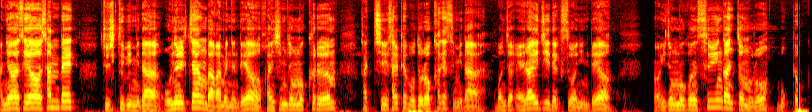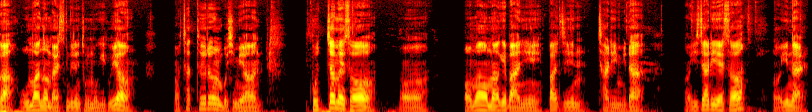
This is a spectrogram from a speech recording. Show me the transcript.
안녕하세요. 300 주식TV입니다. 오늘 장 마감했는데요. 관심 종목 흐름 같이 살펴보도록 하겠습니다. 먼저 LIG 넥스원인데요. 어, 이 종목은 스윙 관점으로 목표가 5만원 말씀드린 종목이고요. 어, 차트 흐름을 보시면 고점에서 어, 어마어마하게 많이 빠진 자리입니다. 어, 이 자리에서 어, 이날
